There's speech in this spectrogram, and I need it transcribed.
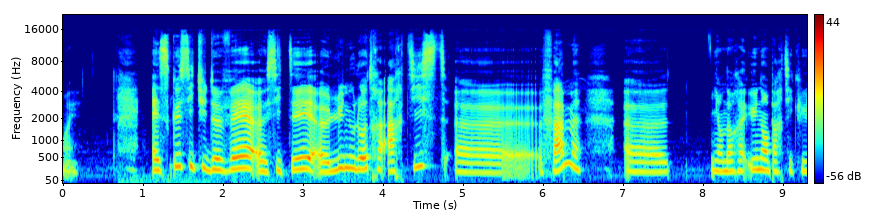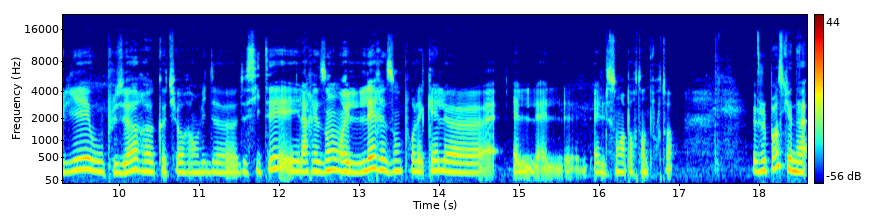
Ouais. Est-ce que si tu devais euh, citer euh, l'une ou l'autre artiste femme, il y en aurait une en particulier ou plusieurs que tu aurais envie de, de citer et la raison, les raisons pour lesquelles elles, sont importantes pour toi? Je pense qu'il y en a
